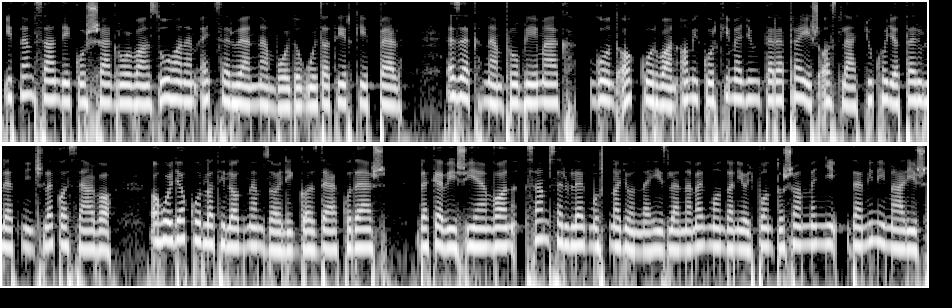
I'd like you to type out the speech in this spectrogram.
Itt nem szándékosságról van szó, hanem egyszerűen nem boldogult a térképpel. Ezek nem problémák, gond akkor van, amikor kimegyünk terepre, és azt látjuk, hogy a terület nincs lekaszálva, ahol gyakorlatilag nem zajlik gazdálkodás. De kevés ilyen van, számszerűleg most nagyon nehéz lenne megmondani, hogy pontosan mennyi, de minimális,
